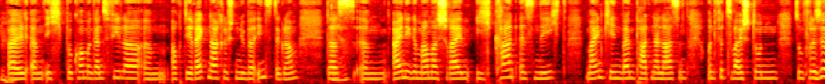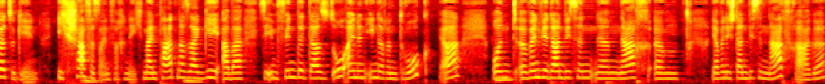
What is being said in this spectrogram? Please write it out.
Weil ähm, ich bekomme ganz viele ähm, auch Direktnachrichten über Instagram, dass ähm, einige Mamas schreiben, ich kann es nicht, mein Kind beim Partner lassen und für zwei Stunden zum Friseur zu gehen. Ich schaffe es einfach nicht. Mein Partner sagt, geh, aber sie empfindet da so einen inneren Druck, ja. Und äh, wenn wir da ein bisschen ähm, nach, ähm, ja, wenn ich da ein bisschen nachfrage,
